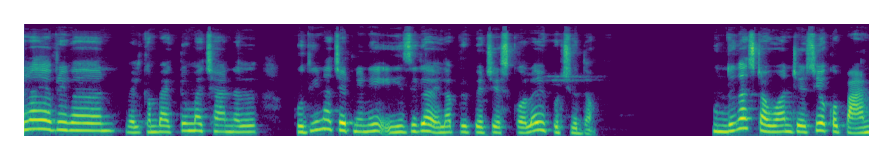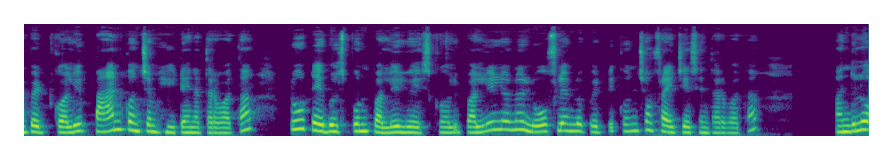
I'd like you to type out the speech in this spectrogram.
Hello everyone welcome back to my channel పుదీనా చట్నీని ఈజీగా ఎలా ప్రిపేర్ చేసుకోవాలో ఇప్పుడు చూద్దాం. ముందుగా స్టవ్ ఆన్ చేసి ఒక ప్యాన్ పెట్టుకోవాలి. ప్యాన్ కొంచెం హీట్ అయిన తర్వాత టూ టేబుల్ స్పూన్ పల్లీలు వేసుకోవాలి. పల్లీలను లో ఫ్లేమ్లో పెట్టి కొంచెం ఫ్రై చేసిన తర్వాత అందులో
